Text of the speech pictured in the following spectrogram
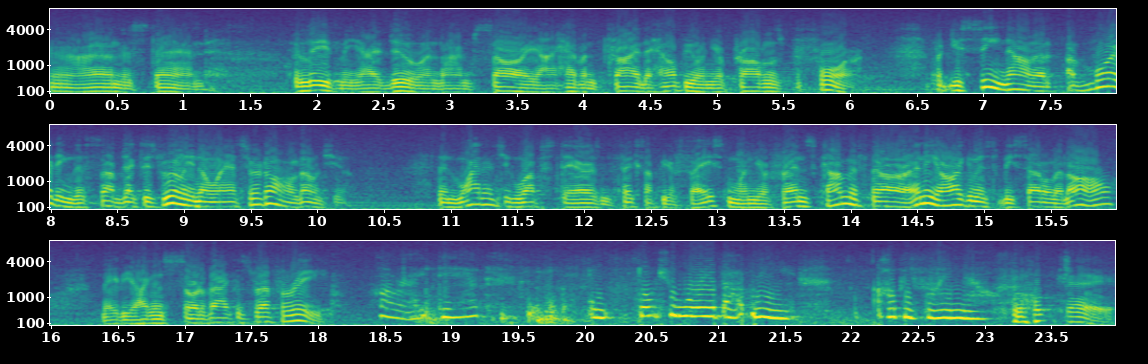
Yeah, I understand. Believe me, I do, and I'm sorry I haven't tried to help you in your problems before. But you see now that avoiding the subject is really no answer at all, don't you? Then why don't you go upstairs and fix up your face, and when your friends come, if there are any arguments to be settled at all, maybe I can sort of act as referee. All right, Dad. And don't you worry about me. I'll be fine now. okay.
